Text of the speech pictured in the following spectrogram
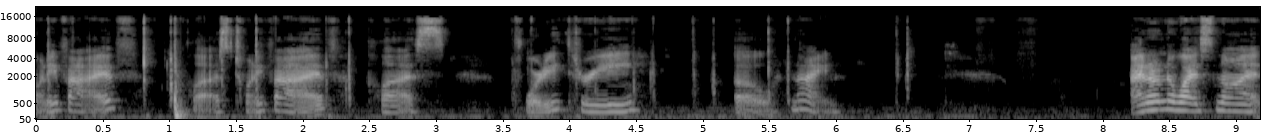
25 plus 25 plus 4309. I don't know why it's not,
